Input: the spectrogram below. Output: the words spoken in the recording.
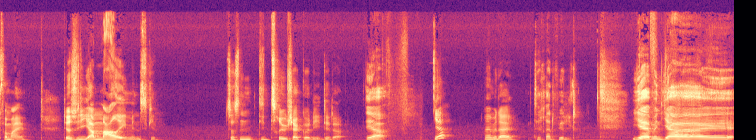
for mig. Det er også fordi, jeg er meget af menneske. Så sådan, det trives jeg godt i, det der. Ja, Hvad med dig? det er ret vildt. Ja, men jeg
